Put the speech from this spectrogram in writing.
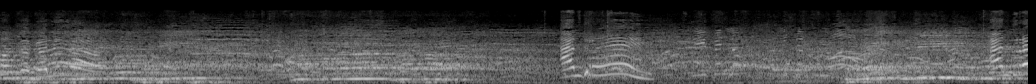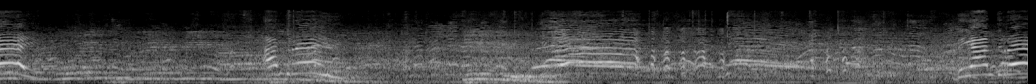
Ang gagaling ah. Andre! Ribbon look, isip mo. Andre! Andre! Deandre!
